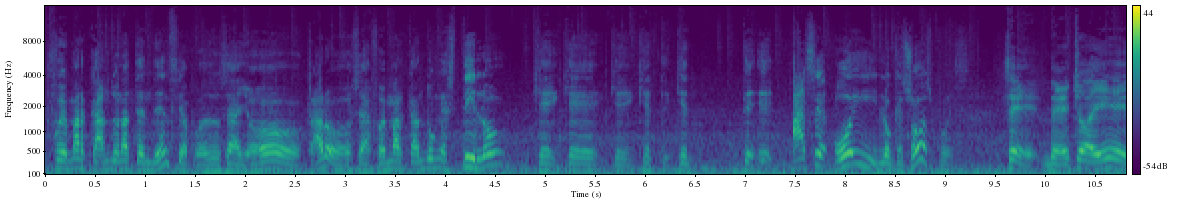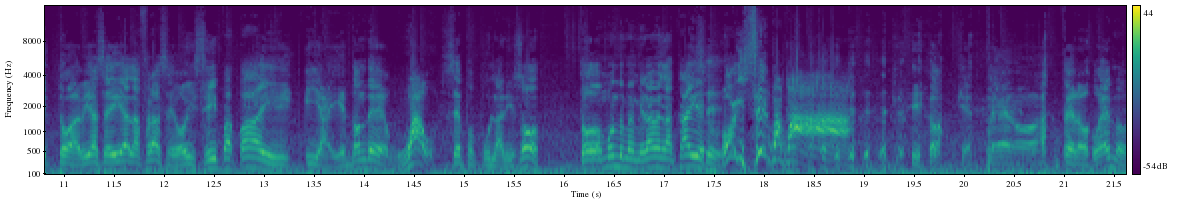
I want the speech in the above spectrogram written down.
fue marcando una tendencia, pues, o sea, yo, claro, o sea, fue marcando un estilo que, que, que, que te- que te eh, hace hoy lo que sos, pues. Sí, de hecho ahí todavía seguía la frase, hoy sí papá, y, y ahí es donde, wow, se popularizó. Todo el mundo me miraba en la calle, Sí. hoy sí papá. Qué pedo, ah, pero bueno.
